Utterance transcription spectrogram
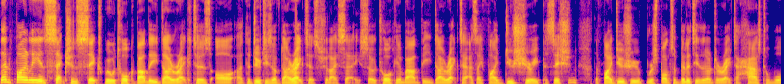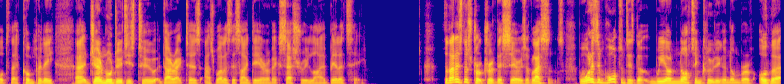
Then finally, in section six, we will talk about the directors or uh, the duties of directors, should I say? So, talking about the director as a fiduciary position, the fiduciary responsibility that a director has towards their company, uh, general duties to directors, as well as this idea of accessory liability. So that is the structure of this series of lessons. But what is important is that we are not including a number of other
